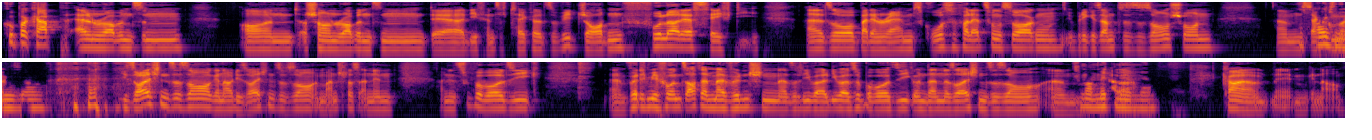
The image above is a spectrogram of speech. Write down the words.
Cooper Cup, Allen Robinson und Sean Robinson, der Defensive Tackle, sowie Jordan Fuller, der Safety. Also bei den Rams große Verletzungssorgen über die gesamte Saison schon. Ähm, da kommen Saison. die solchen Saison, genau, die solchen Saison im Anschluss an den, an den Super Bowl-Sieg. Ähm, würde ich mir für uns auch dann mal wünschen. Also lieber, lieber Super Bowl-Sieg und dann eine solchen Saison. Ähm, kann man mitnehmen, ja. Kann man mitnehmen, genau.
